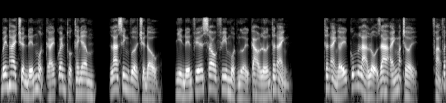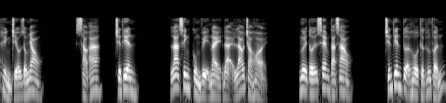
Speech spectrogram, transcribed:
Bên hai truyền đến một cái quen thuộc thanh âm, La Sinh vừa chuyển đầu, nhìn đến phía sau phi một người cao lớn thân ảnh. Thân ảnh ấy cũng là lộ ra ánh mặt trời, phảng phất hình chiếu giống nhau. Xảo A, chiến thiên. La sinh cùng vị này đại lão chào hỏi. Người tới xem ta sao? Chiến thiên tựa hồ thực hưng phấn,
